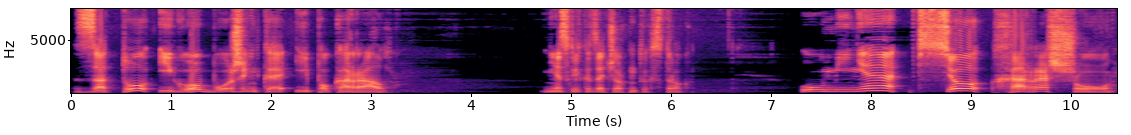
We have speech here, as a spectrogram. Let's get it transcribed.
Зато его боженька и покарал. Несколько зачеркнутых строк. У меня все хорошо.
